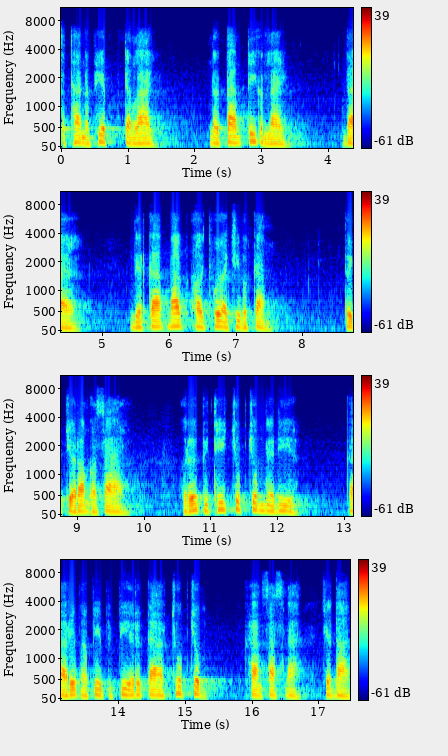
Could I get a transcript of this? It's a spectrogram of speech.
ស្ថានភាពទាំងឡាយនៅតាមទីកន្លែងដែលមានការបើកឲ្យធ្វើអាជីវកម្ម ទៅជារង្កសាលឬពិធីជួបជុំនានាការរៀបអាពាហ៍ពិពាហ៍ឬការជួបជុំខាងសាសនាជាដើម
